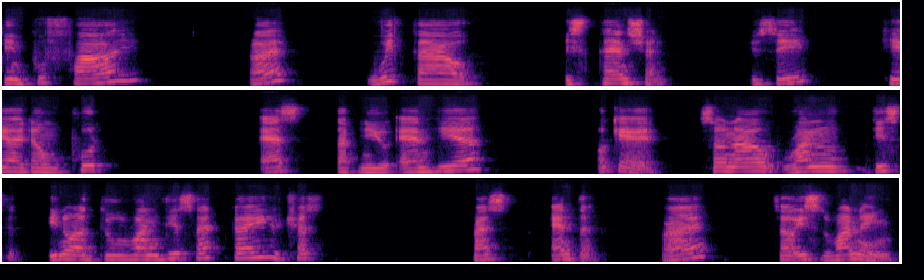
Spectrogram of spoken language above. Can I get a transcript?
input file, right? Without extension. You see, here I don't put SWN here. Okay, so now run this, in order to run this set guy, you just press enter, right? So it's running.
